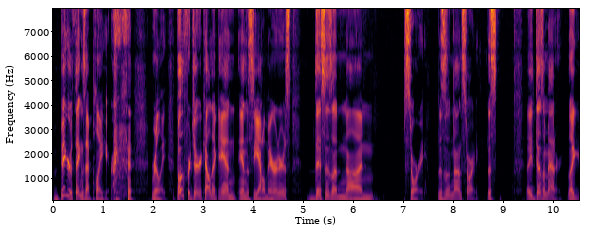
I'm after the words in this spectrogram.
bigger things at play here, really, both for Jerry Kelenic and and the Seattle Mariners. This is a non-story. This is a non-story. This it doesn't matter. Like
